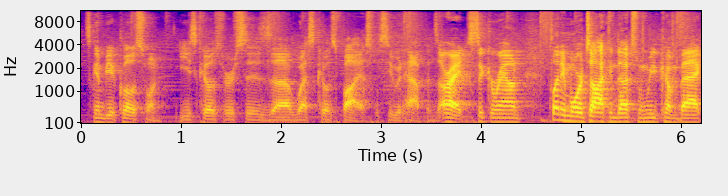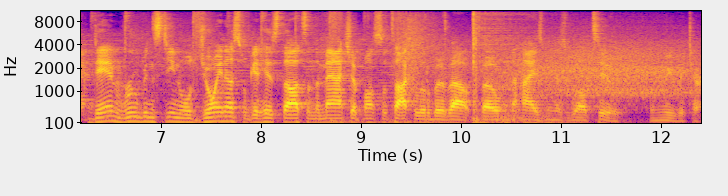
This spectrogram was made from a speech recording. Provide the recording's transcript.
it's going to be a close one. East Coast versus uh, West Coast bias. We'll see what happens. All right, stick around. Plenty more Talkin' Ducks when we come back. Dan Rubenstein will join us. We'll get his thoughts on the matchup. Also talk a little bit about Bo and the Heisman as well, too, when we return.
